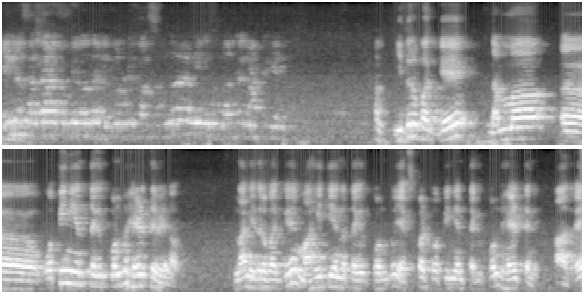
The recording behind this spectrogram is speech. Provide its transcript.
ಕೇಂದ್ರ ಸರ್ಕಾರ ಕೊಟ್ಟಿರುವಂತ ಡೆಪ್ಯೂಟಿ ಬಾಕ್ಸ್ ಅನ್ನ ನೀವು ಸುಧಾರಣೆ ಮಾಡ್ತೀರಿ ಅಲ್ಲ, ಇದ್ರ ಬಗ್ಗೆ ನಮ್ಮ ಒಪಿನಿಯನ್ ತೆಗೆದುಕೊಂಡು ಹೇಳ್ತೇವೆ ನಾವು. ನಾನು ಇದ್ರ ಬಗ್ಗೆ ಮಾಹಿತಿಯನ್ನು ತೆಗೆದುಕೊಂಡು ಎಕ್ಸ್ಪರ್ಟ್ ಒಪಿನಿಯನ್ ತೆಗೆದುಕೊಂಡು ಹೇಳ್ತೇನೆ. ಆದರೆ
